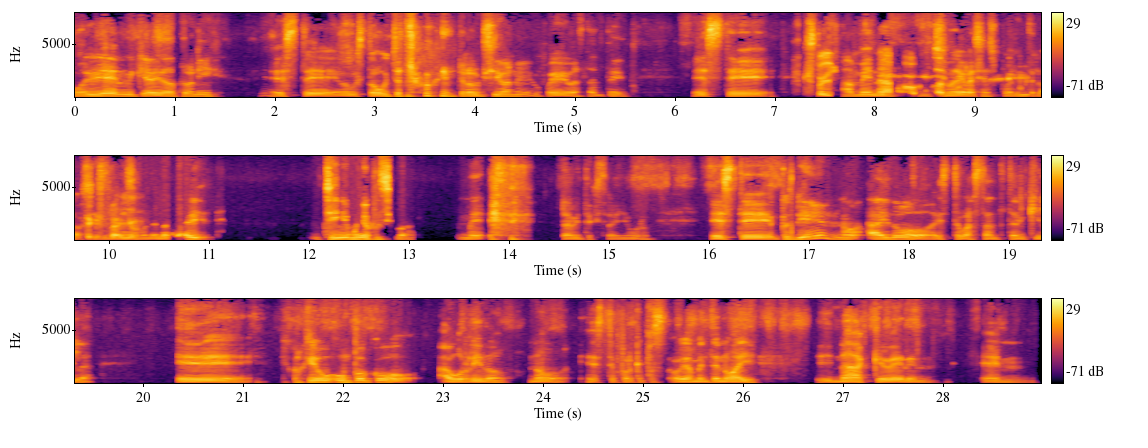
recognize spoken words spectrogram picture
muy bien, mi querido Tony. Este, me gustó mucho tu introducción, ¿eh? fue bastante, este, Estoy amena. Muchísimas gracias por introducir. Te extraño. Sí, muy efusiva. Me... También te extraño, bro. Este, pues bien, no, ha ido este, bastante tranquila. Eh, creo que un poco aburrido, ¿no? Este, porque pues obviamente no hay eh, nada que ver en, en,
